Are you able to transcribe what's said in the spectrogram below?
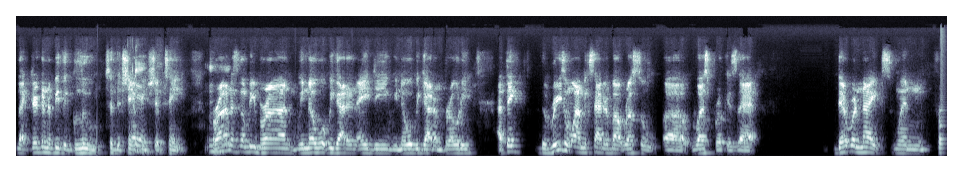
like they're going to be the glue to the championship yeah. team. mm hmm is going to be Bron. We know what we got in AD. We know what we got in Brody. I think the reason why I'm excited about Russell uh, Westbrook is that there were nights when, for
